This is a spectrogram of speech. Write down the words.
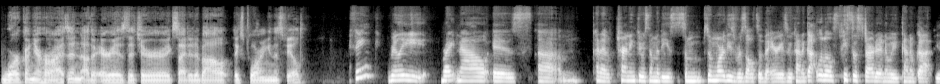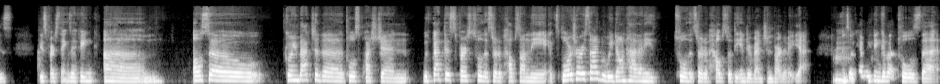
work on your horizon? Other areas that you're excited about exploring in this field? I think really right now is um, kind of turning through some of these, some some more of these results of the areas we kind of got little pieces started, and we kind of got these these first things. I think um, also going back to the tools question, we've got this first tool that sort of helps on the exploratory side, but we don't have any tool that sort of helps with the intervention part of it yet. Mm. And so, mm. can we think about tools that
